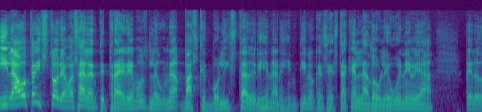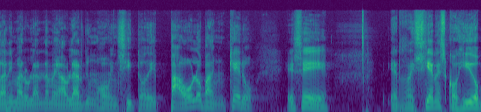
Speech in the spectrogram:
Y la otra historia, más adelante traeremos la una basquetbolista de origen argentino que se destaca en la WNBA, pero Dani Marulanda me va a hablar de un jovencito, de Paolo Banquero, ese eh, recién escogido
